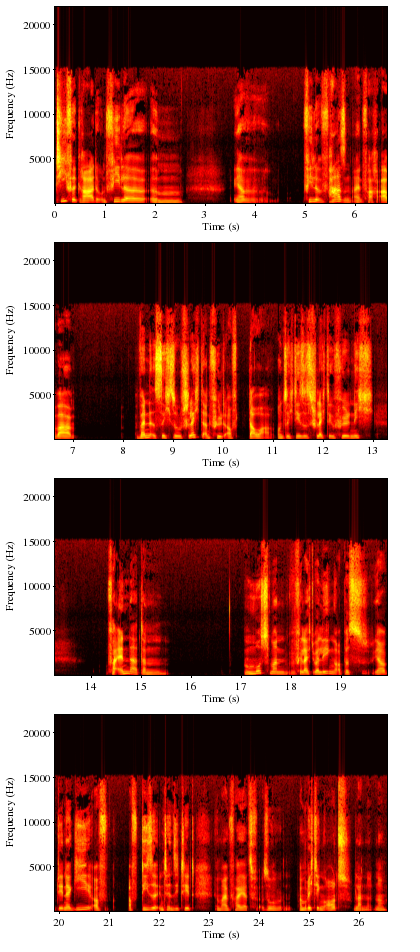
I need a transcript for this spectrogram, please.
tiefe Grade und viele, ähm, ja, viele Phasen einfach. Aber wenn es sich so schlecht anfühlt auf Dauer und sich dieses schlechte Gefühl nicht verändert, dann muss man vielleicht überlegen, ob es, ja, ob die Energie auf, auf diese Intensität in meinem Fall jetzt so am richtigen Ort landet, ne?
